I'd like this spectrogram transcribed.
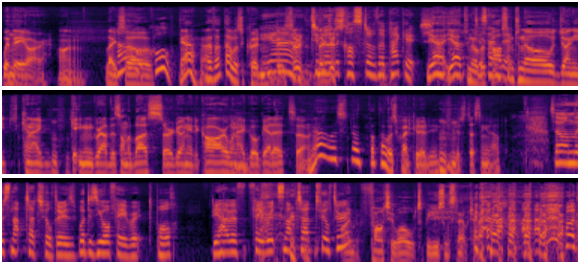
with AR. On. Like Oh, so, cool. Yeah, I thought that was a good. yeah, they're- to they're know just- the cost of the package. Yeah, yeah, to know the cost it. and to know do I need can I get and grab this on the bus or do I need a car when I mm-hmm. go get it? So yeah, that's, I thought that was quite a good idea. Mm-hmm. Just testing it out. So on the Snapchat filters, what is your favorite, Paul? Do you have a favorite Snapchat filter? I'm far too old to be using Snapchat. what,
